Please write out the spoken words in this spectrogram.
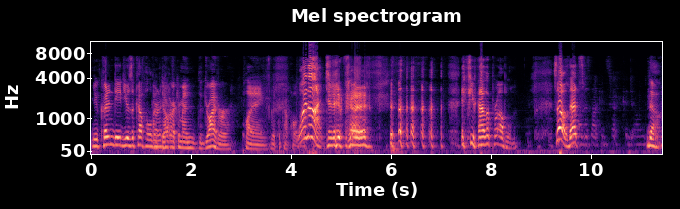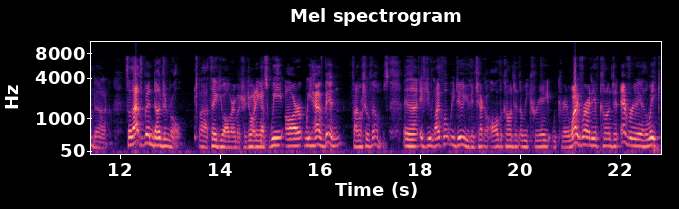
you could indeed use a cup holder I in don't car recommend the driver playing with the cup holder. why not if you have a problem so that's Does not construct condone. No, no. So that's been Dungeon Roll. Uh, thank you all very much for joining us. We are, we have been Final Show Films. Uh, if you like what we do, you can check out all the content that we create. We create a wide variety of content every day of the week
